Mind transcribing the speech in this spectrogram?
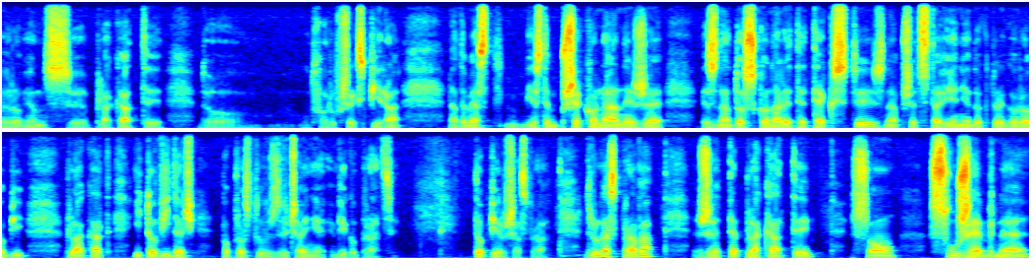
robiąc plakaty do utworów Szekspira. Natomiast jestem przekonany, że zna doskonale te teksty, zna przedstawienie, do którego robi plakat i to widać po prostu zwyczajnie w jego pracy. To pierwsza sprawa. Druga sprawa, że te plakaty są służebne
